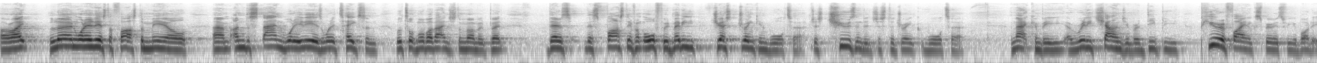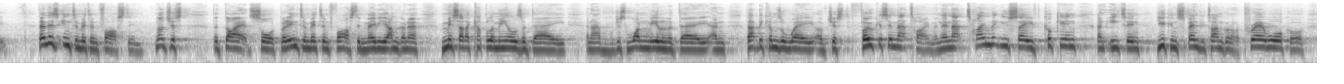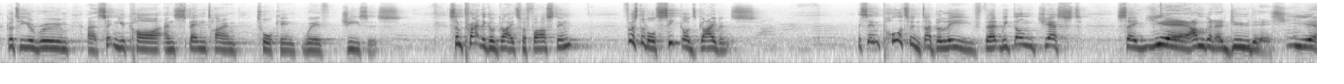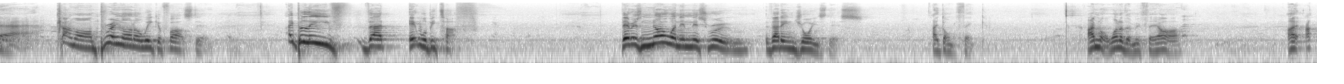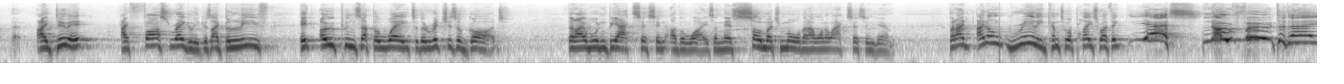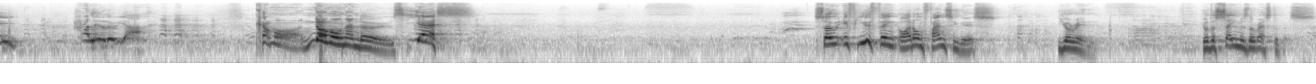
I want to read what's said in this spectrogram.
All right? Learn what it is to fast a meal, um, understand what it is, what it takes, and we'll talk more about that in just a moment. But there's this fasting from all food, maybe just drinking water, just choosing to just to drink water. And that can be a really challenging but a deeply purifying experience for your body. Then there's intermittent fasting, not just the diet sort, but intermittent fasting. Maybe I'm going to miss out a couple of meals a day and I have just one meal in a day. And that becomes a way of just focusing that time. And then that time that you saved cooking and eating, you can spend your time going on a prayer walk or go to your room, uh, sit in your car, and spend time talking with Jesus. Some practical guides for fasting. First of all, seek God's guidance. It's important, I believe, that we don't just say, Yeah, I'm going to do this. Yeah, come on, bring on a week of fasting. I believe that it will be tough. There is no one in this room that enjoys this. I don't think. I'm not one of them if they are. I, I, I do it, I fast regularly because I believe it opens up a way to the riches of God that I wouldn't be accessing otherwise. And there's so much more that I want to access in Him. But I, I don't really come to a place where I think, yes, no food today. Hallelujah. Come on, no more Nando's. Yes. So if you think, oh, I don't fancy this, you're in. You're the same as the rest of us.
